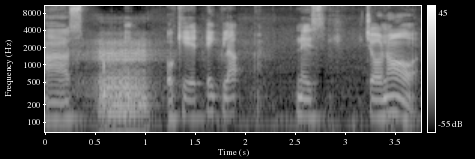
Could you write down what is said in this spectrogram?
อ่าโอเค ติ๊กแล้ว ใน journal อะ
